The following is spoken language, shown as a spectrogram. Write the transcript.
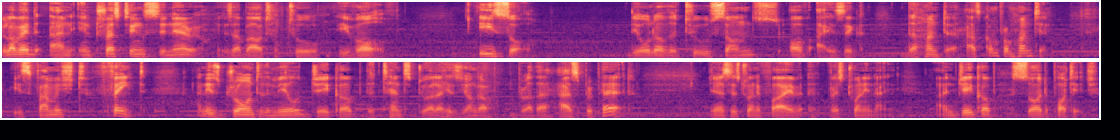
Beloved, an interesting scenario is about to evolve. Esau, the older of the two sons of Isaac, the hunter, has come from hunting. He is famished, faint, and is drawn to the meal Jacob, the tent dweller, his younger brother, has prepared. Genesis 25, verse 29. And Jacob saw the pottage,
